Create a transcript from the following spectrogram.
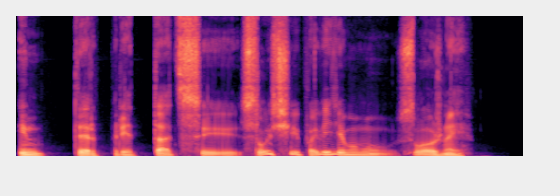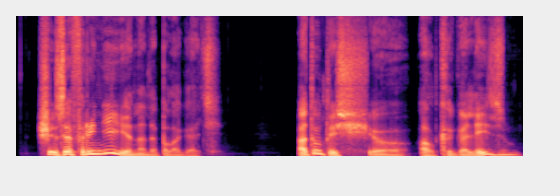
интерпретации, случай, по-видимому, сложный. Шизофрения, надо полагать. А тут еще алкоголизм.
